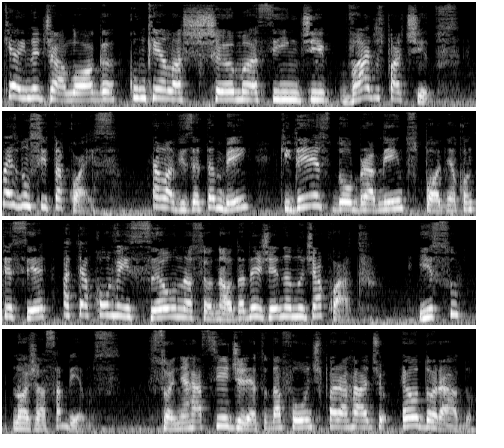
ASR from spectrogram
que ainda dialoga com quem ela chama assim de vários partidos, mas não cita quais. Ela avisa também que desdobramentos podem acontecer até a Convenção Nacional da Legenda no dia 4. Isso nós já sabemos. Sônia Raci, direto da fonte para a Rádio Eldorado.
